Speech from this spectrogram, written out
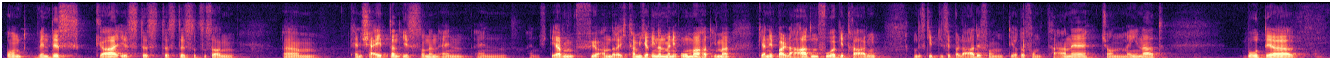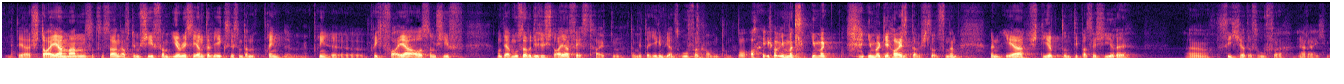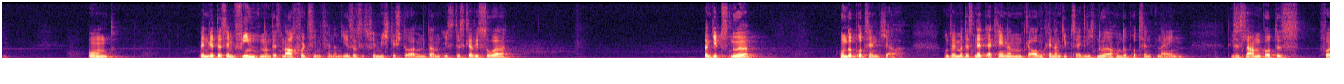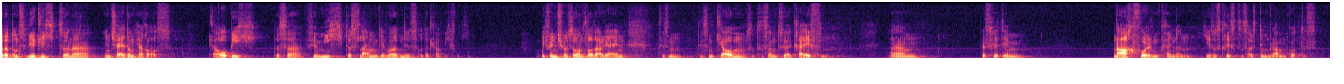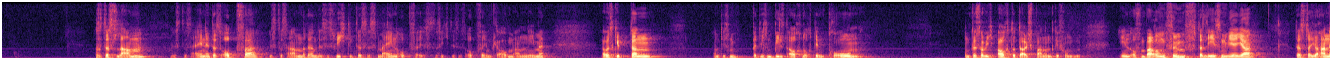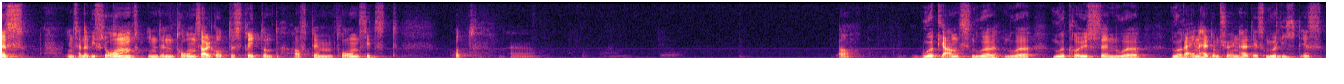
Und wenn das klar ist, dass, dass das sozusagen ähm, kein Scheitern ist, sondern ein, ein, ein Sterben für andere. Ich kann mich erinnern, meine Oma hat immer gerne Balladen vorgetragen. Und es gibt diese Ballade von Theodor Fontane, John Maynard, wo der der Steuermann sozusagen auf dem Schiff am Eriesee unterwegs ist und dann äh, äh, bricht Feuer aus am Schiff und er muss aber diese Steuer festhalten, damit er irgendwie ans Ufer kommt. Und oh, ich habe immer, immer, immer geheult am Schluss, ne? Wenn er stirbt und die Passagiere äh, sicher das Ufer erreichen. Und wenn wir das empfinden und das nachvollziehen können, Jesus ist für mich gestorben, dann ist das, glaube ich, so dann gibt es nur 100% Ja. Und wenn wir das nicht erkennen und glauben können, dann gibt es eigentlich nur 100% Nein. Dieses Lamm Gottes fordert uns wirklich zu einer Entscheidung heraus. Glaube ich, dass er für mich das Lamm geworden ist oder glaube ich es nicht? Ich wünsche mir so und lade alle ein, diesen, diesen Glauben sozusagen zu ergreifen, ähm, dass wir dem nachfolgen können, Jesus Christus als dem Lamm Gottes. Also das Lamm ist das eine, das Opfer ist das andere und es ist wichtig, dass es mein Opfer ist, dass ich dieses Opfer im Glauben annehme. Aber es gibt dann an diesem, bei diesem Bild auch noch den Thron. Und das habe ich auch total spannend gefunden. In Offenbarung 5, da lesen wir ja, dass der Johannes in seiner Vision in den Thronsaal Gottes tritt und auf dem Thron sitzt Gott, ja, nur Glanz, nur, nur, nur Größe, nur, nur Reinheit und Schönheit ist, nur Licht ist.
